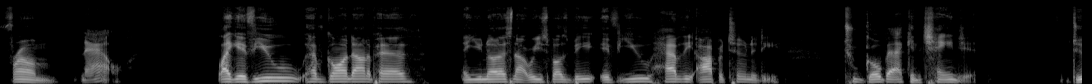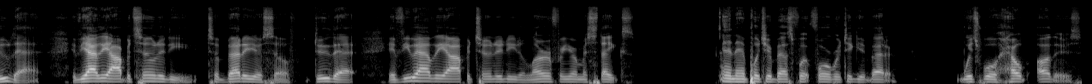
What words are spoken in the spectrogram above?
from now. Like if you have gone down a path and you know that's not where you're supposed to be, if you have the opportunity to go back and change it, do that. If you have the opportunity to better yourself, do that. If you have the opportunity to learn from your mistakes and then put your best foot forward to get better, which will help others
